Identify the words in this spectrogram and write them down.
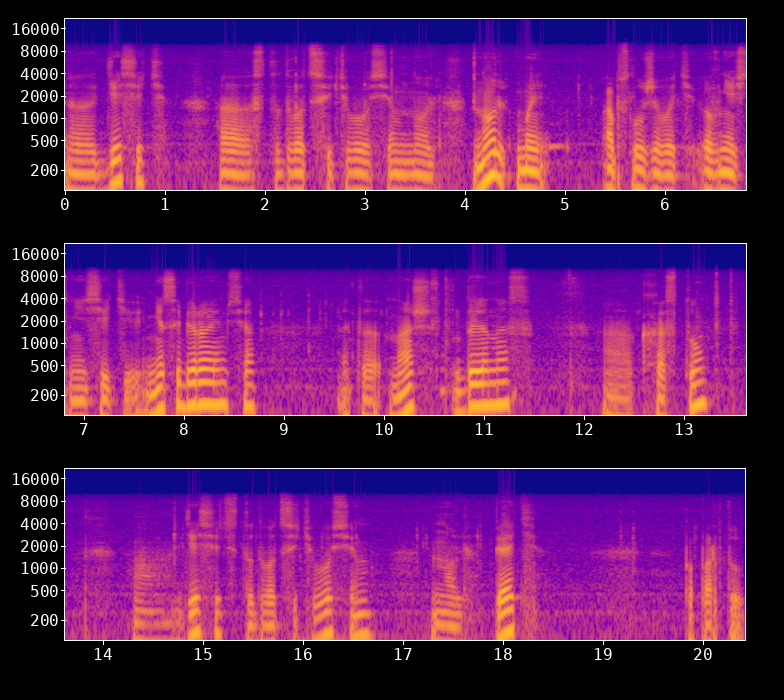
э, 10 э, 128.0.0 мы обслуживать внешние сети не собираемся. Это наш DNS а, к хосту а, 10 128 05 по порту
